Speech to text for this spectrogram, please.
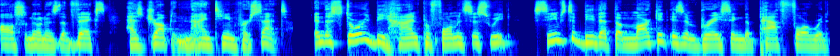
also known as the VIX, has dropped 19%. And the story behind performance this week seems to be that the market is embracing the path forward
